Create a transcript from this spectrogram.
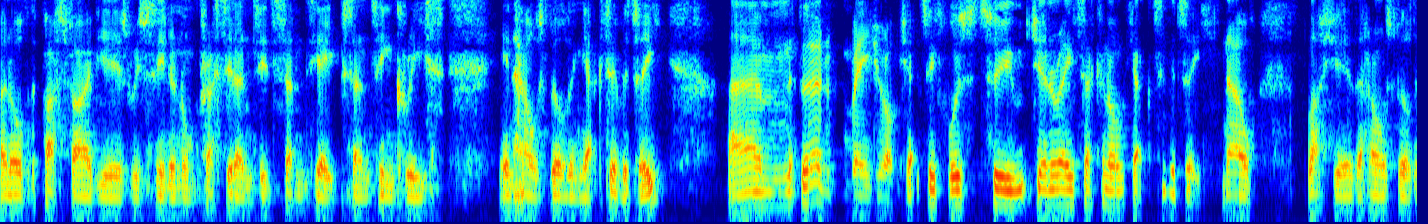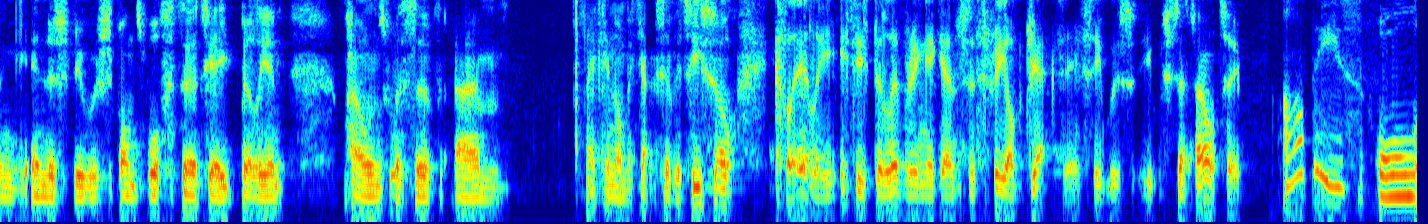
and over the past five years, we've seen an unprecedented 78% increase in house building activity. Um, the third major objective was to generate economic activity. Now, last year, the house building industry was responsible for 38 billion pounds worth of um, economic activity. So clearly, it is delivering against the three objectives it was it was set out to. Are these all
